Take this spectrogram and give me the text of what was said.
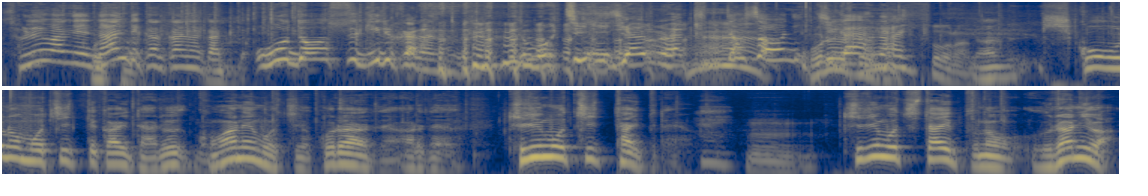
それはねなんで書かなかった？王道すぎるからなの餅にジャムはきっとそうに違わない。そうなんだ。至高の餅って書いてある黄金餅をこれはあれだよ。切り餅タイプだよ、切り餅タイプの裏には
